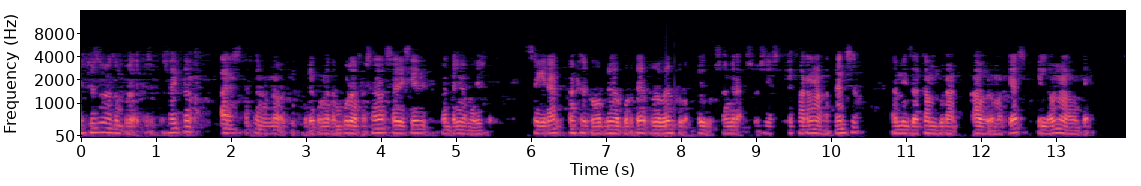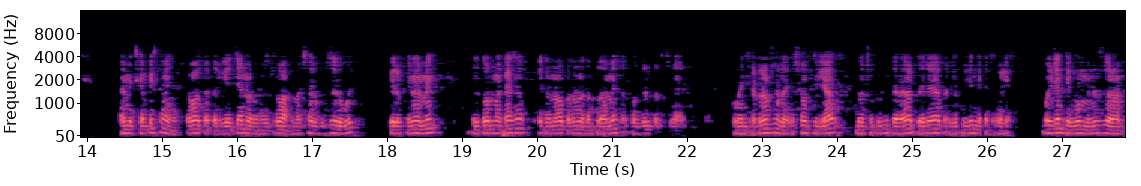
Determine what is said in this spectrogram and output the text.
Després d'una temporada quasi perfecta, ara s'està fent un nou equip, però com la temporada passada s'ha decidit mantenir el mateix grup. Seguiran Ángel com a primer porter, Roberto, Edu, Sangra, Socias i Ferran a la defensa, al mig del camp Duran, Álvaro Marquès i León a la davantera. El migcampista Mañas, que volta per viatjar no va trobar amb el Salvo 08, però finalment retorna a casa i renova per una temporada més al conjunt personal. Com entre Reus i Reus són filials, doncs s'aprofita de la pedrera perquè pugin de categoria. Molts han tingut minuts durant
